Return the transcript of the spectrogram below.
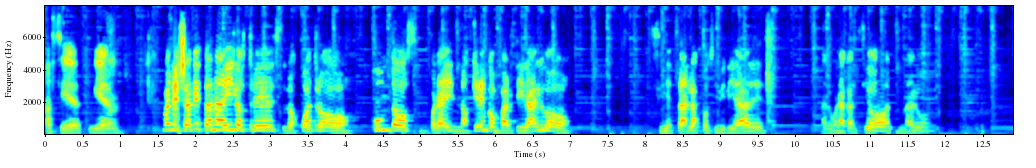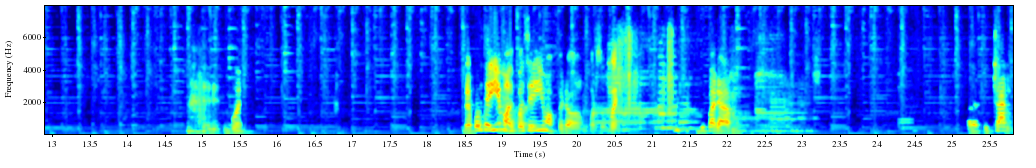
Así es, bien. Bueno, ya que están ahí los tres, los cuatro juntos, por ahí nos quieren compartir algo, si están las posibilidades, alguna canción, algo. Bueno, Después seguimos, después seguimos, pero Por supuesto. para para escucharlo.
